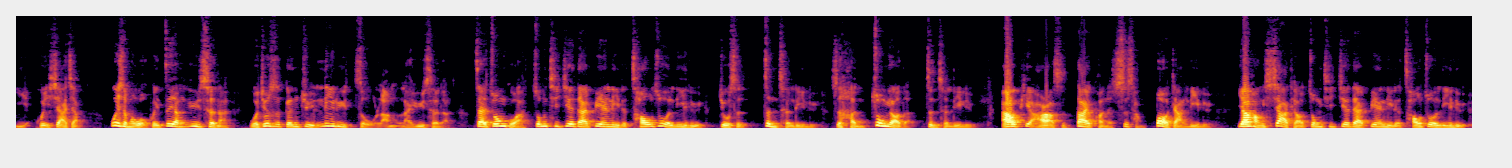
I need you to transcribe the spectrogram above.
也会下降。为什么我会这样预测呢？我就是根据利率走廊来预测的。在中国啊，中期借贷便利的操作利率就是政策利率，是很重要的政策利率。LPR 是贷款的市场报价利率。央行下调中期借贷便利的操作利率，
